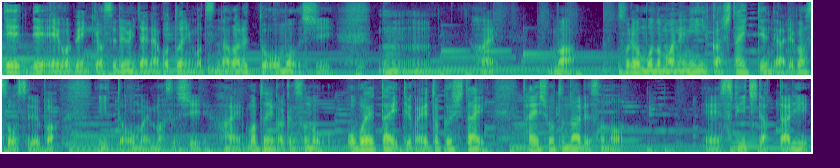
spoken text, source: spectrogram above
てで英語勉強するみたいなことにもつながると思うし、うんうん。はい。まあそれをモノマネに生かしたいっていうんであればそうすればいいと思いますし、はいまあ、とにかくその覚えたいっていうか得得したい対象となるその、えー、スピーチだったり、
